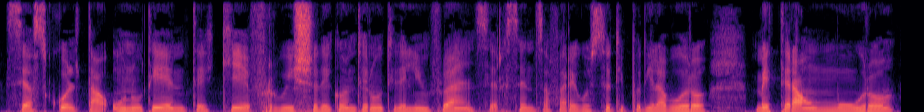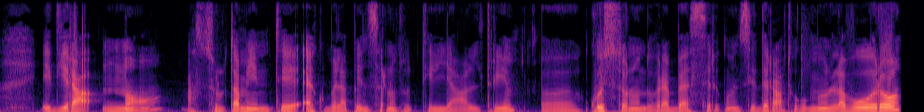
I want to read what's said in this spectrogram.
si ascolta un utente che fruisce dei contenuti degli influencer senza fare questo tipo di lavoro, metterà un muro e dirà no, assolutamente, è come la pensano tutti gli altri. Uh, questo non dovrebbe essere considerato come un lavoro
